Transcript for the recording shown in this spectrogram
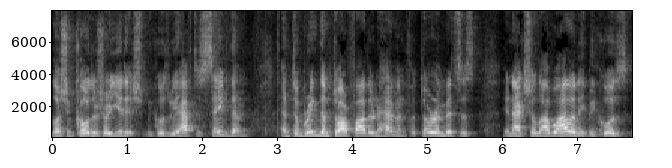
Lashon Kodesh or Yiddish, because we have to save them and to bring them to our Father in heaven for Torah mitzvahs in actuality, because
